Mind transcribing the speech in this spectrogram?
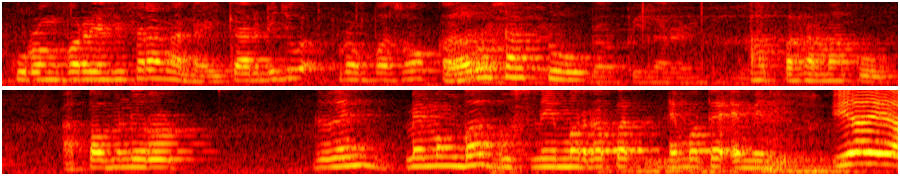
kurang variasi serangan. Nah, Icardi juga kurang pasokan. Baru satu. Pilar yang sebelum. Apa sama aku? Apa menurut kalian memang bagus Neymar dapat MOTM ini? Iya ya,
